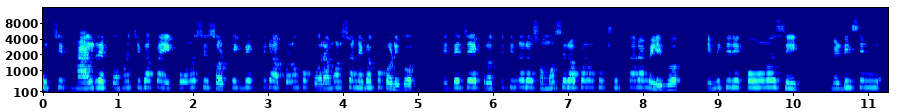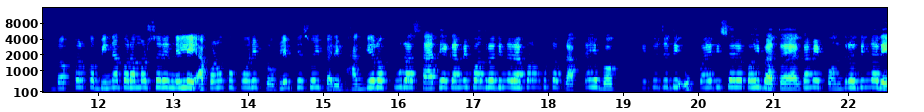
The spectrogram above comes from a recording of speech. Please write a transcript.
ଉଚିତ ହାଲରେ ପହଞ୍ଚିବା ପାଇଁ କୌଣସି ସଠିକ୍ ବ୍ୟକ୍ତିର ଆପଣଙ୍କୁ ପରାମର୍ଶ ନେବାକୁ ପଡ଼ିବ। ତେବେ ଯାଏ ପ୍ରତିଦିନର ସମସ୍ୟାରୁ ଆପଣଙ୍କୁ ଛୁଟକାରା ମିଳିବ। ଏମିତିରେ କୌଣସି ମେଡ଼ିସିନ ଡକ୍ଟରଙ୍କ ବିନା ପରାମର୍ଶରେ ନେଲେ ଆପଣଙ୍କୁ ପରେ ପ୍ରୋବ୍ଲେମ୍ ଫେସ୍ ହୋଇପାରେ। ଭାଗ୍ୟର ପୁରା ସାଥ ଆଗାମୀ ପନ୍ଦର ଦିନରେ ଆପଣଙ୍କୁ ତ ପ୍ରାପ୍ତ ହେବ। କିନ୍ତୁ ଯଦି ଉପାୟ ବିଷୟରେ କହିବା ତ ଆଗାମୀ ପନ୍ଦର ଦିନରେ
